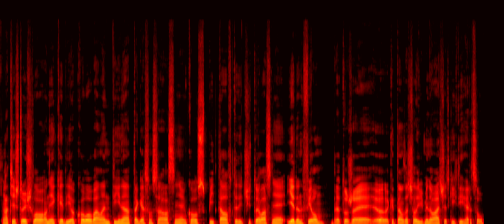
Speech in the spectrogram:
a tiež to išlo niekedy okolo Valentína, tak ja som sa vlastne neviem koho spýtal vtedy, či to je vlastne jeden film, pretože e, keď tam začali vymenovať všetkých tých hercov,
